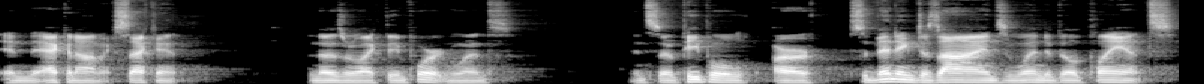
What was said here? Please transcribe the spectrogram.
and the economics second, and those are like the important ones. And so people are submitting designs and when to build plants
